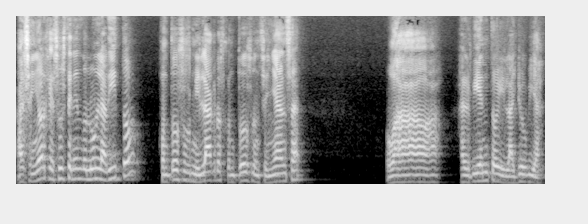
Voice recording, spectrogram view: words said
al Señor Jesús teniéndolo un ladito, con todos sus milagros, con toda su enseñanza, o al viento y la lluvia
